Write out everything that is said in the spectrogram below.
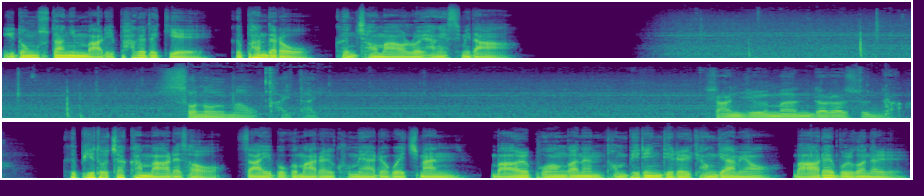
이동수단인 말이 파괴됐기에 급한 대로 근처 마을로 향했습니다. その馬を買いたい30万ダラスだ 급히 도착한 마을에서 사이보그 말을 구매하려고 했지만 마을 보안관은 덤필인 딜을 경계하며 마을의 물건을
